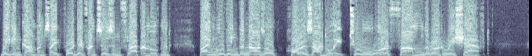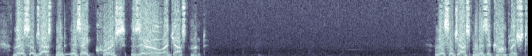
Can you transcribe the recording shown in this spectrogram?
We can compensate for differences in flapper movement by moving the nozzle horizontally to or from the rotary shaft. This adjustment is a coarse zero adjustment. This adjustment is accomplished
